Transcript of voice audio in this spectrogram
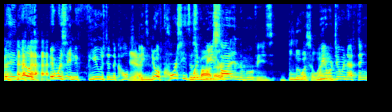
Because you realize it was infused in the culture. Yeah, they knew, of course, he's his When father. we saw it in the movies, blew us away. we were doing that thing. You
